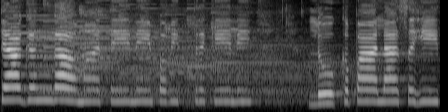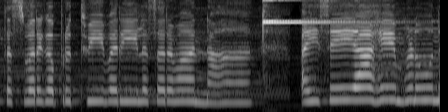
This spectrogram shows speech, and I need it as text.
त्या गंगा मातेने पवित्र केले. लोकपालासहित स्वर्ग पृथ्वीवरील सर्वांना ऐसे आहे म्हणून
